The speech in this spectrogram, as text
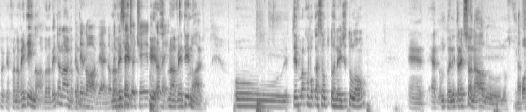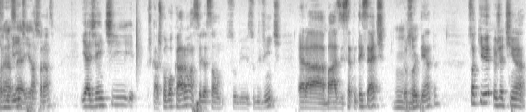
Foi, o quê? foi 99, 99 também. 99, é. 97 eu tinha ido Isso, também. 99. O... Teve uma convocação para o torneio de Toulon. É, é um torneio tradicional no, no Na futebol França, sub-20, é na. França. E a gente. Os caras convocaram a seleção sub- sub-20, era a base 77, Uhum. eu sou 80. Só que eu já tinha,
